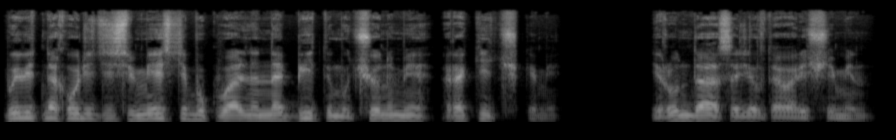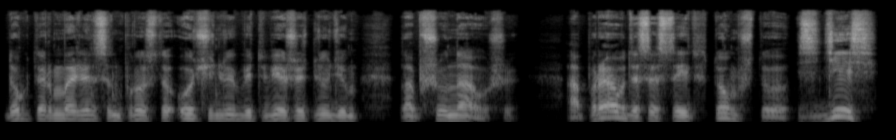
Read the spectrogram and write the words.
Вы ведь находитесь вместе буквально набитым учеными-ракетчиками. Ерунда, осадил товарищ Мин. Доктор Мерлинсон просто очень любит вешать людям лапшу на уши. А правда состоит в том, что здесь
